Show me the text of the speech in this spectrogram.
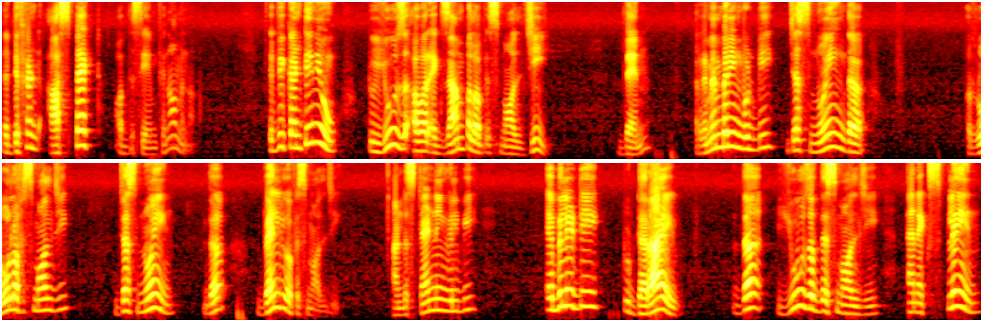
the different aspect of the same phenomena. If we continue to use our example of small g, then remembering would be just knowing the role of small g, just knowing the value of a small g. Understanding will be ability to derive the use of the small g and explain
